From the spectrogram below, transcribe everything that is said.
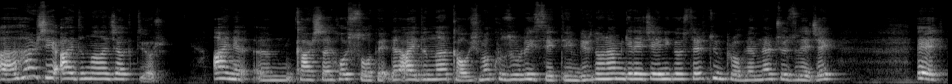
E, her şey aydınlanacak diyor. Aynı e, karşılar hoş sohbetler, aydınlığa kavuşmak, huzurlu hissettiğim bir dönem geleceğini gösterir. Tüm problemler çözülecek. Evet,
